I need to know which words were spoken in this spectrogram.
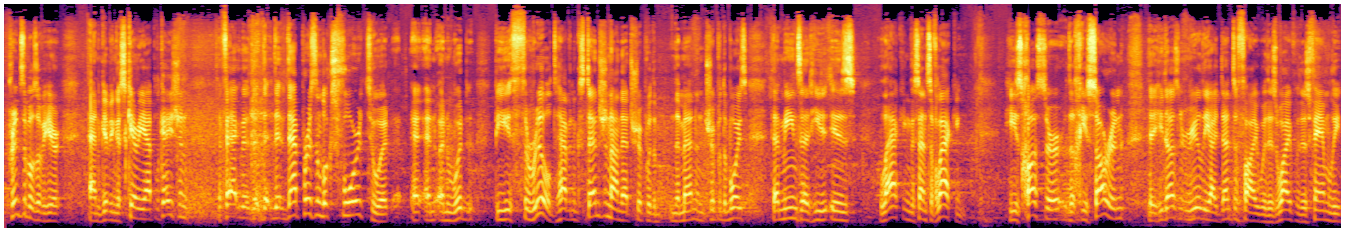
principles over here and giving a scary application, the fact that, that, that, that person looks forward to it and, and, would be thrilled to have an extension on that trip with the, the men and the trip with the boys, that means that he is lacking the sense of lacking he's chaser, the chisarin, that he doesn't really identify with his wife, with his family,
